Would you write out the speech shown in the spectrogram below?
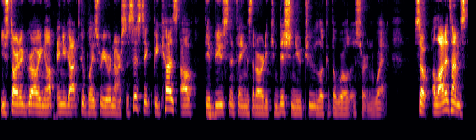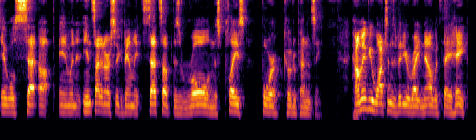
you started growing up and you got to a place where you were narcissistic because of the abuse and the things that already conditioned you to look at the world a certain way. So a lot of times it will set up, and when inside a narcissistic family, it sets up this role and this place for codependency. How many of you watching this video right now would say, "Hey,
